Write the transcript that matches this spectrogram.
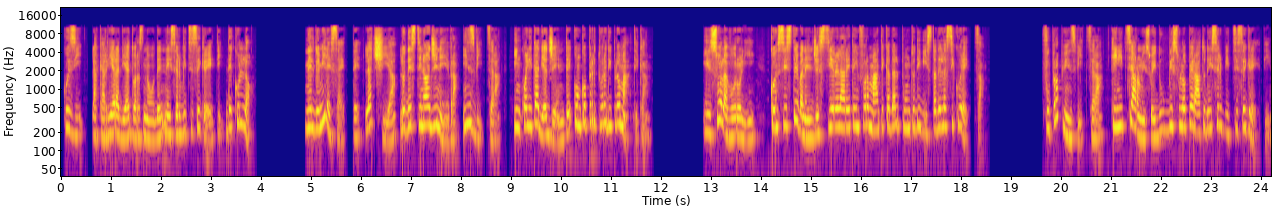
Così la carriera di Edward Snowden nei servizi segreti decollò. Nel 2007 la CIA lo destinò a Ginevra, in Svizzera, in qualità di agente con copertura diplomatica. Il suo lavoro lì consisteva nel gestire la rete informatica dal punto di vista della sicurezza. Fu proprio in Svizzera che iniziarono i suoi dubbi sull'operato dei servizi segreti.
